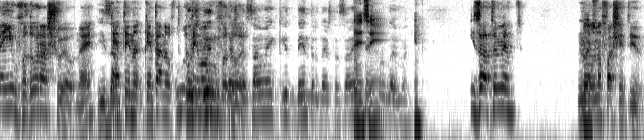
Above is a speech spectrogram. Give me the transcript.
tem elevador, acho eu, não é? Exato. Quem, tem quem está na rua Depois tem um dentro da elevador. estação é que dentro da estação é Sim, que sim. problema. Exatamente. Não, Pois. não faz sentido.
